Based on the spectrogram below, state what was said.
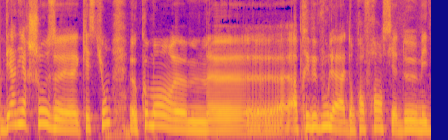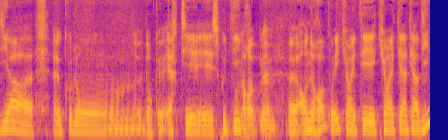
dernière chose, question, comment apprévez-vous là, donc en France il y a deux médias euh, que l'on donc RT et Sputnik en Europe même euh, en Europe, oui, qui ont été qui ont été interdits.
